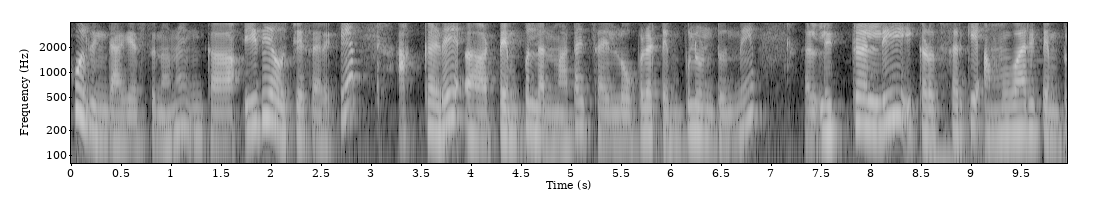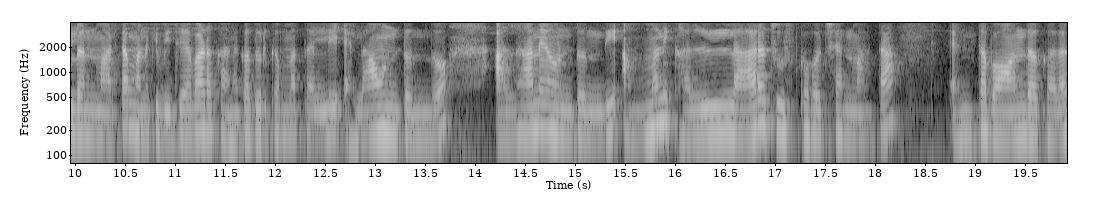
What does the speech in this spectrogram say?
కూల్ డ్రింక్ తాగేస్తున్నాను. ఇంకా ఇది వచ్చేసరికి అక్కడే టెంపుల్ అనమాట ఇటు సైడ్ లోపల టెంపుల్ ఉంటుంది. లిటరల్లీ ఇక్కడ వచ్చేసరికి అమ్మవారి టెంపుల్ అనమాట మనకి విజయవాడ కనకదుర్గమ్మ తల్లి ఎలా ఉంటుందో అలానే ఉంటుంది. అమ్మని కళ్ళారా చూసుకోవచ్చు అనమాట ఎంత బాగుందో కదా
